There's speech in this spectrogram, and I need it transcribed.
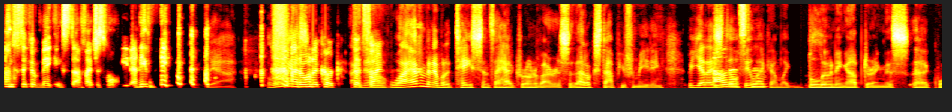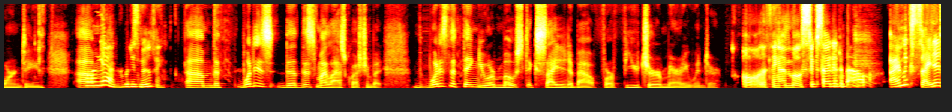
I'm sick of making stuff. I just won't eat anything. Yeah. Well, I don't want to cook. That's fine. Well, I haven't been able to taste since I had coronavirus, so that'll stop you from eating. But yet, I Oh, still feel true. like I'm like ballooning up during this uh, quarantine. oh Um, yeah, nobody's moving. um, the what is the this is my last question, but what is the thing you are most excited about for future Mary Winter? Oh, the thing I'm most excited about? I'm excited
